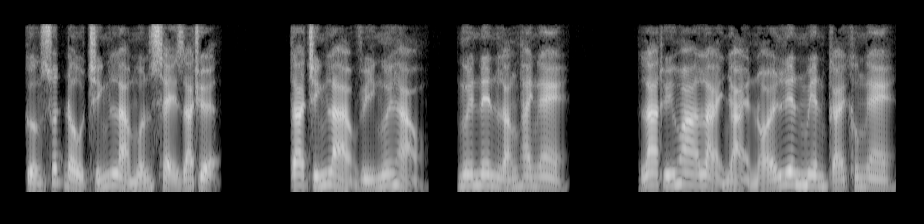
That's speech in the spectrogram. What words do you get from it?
cường suất đầu chính là muốn xảy ra chuyện. Ta chính là vì ngươi hảo, ngươi nên lắng hay nghe. La Thúy Hoa lại nhải nói liên miên cái không nghe,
